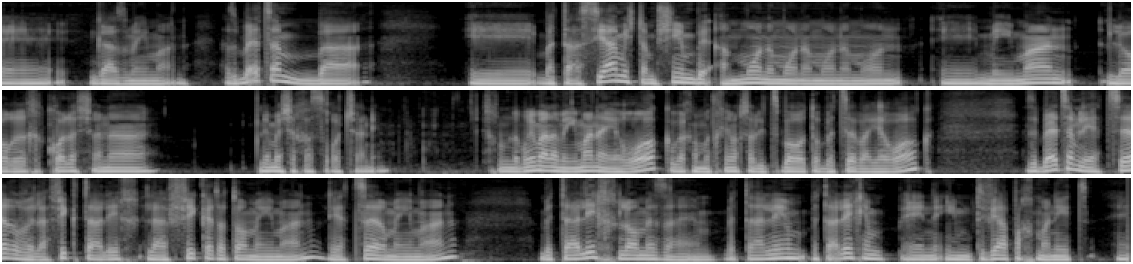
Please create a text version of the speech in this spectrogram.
אה, גז מימן. אז בעצם ב, אה, בתעשייה משתמשים בהמון המון המון המון אה, מימן לאורך כל השנה למשך עשרות שנים. כשאנחנו מדברים על המימן הירוק ואנחנו מתחילים עכשיו לצבוע אותו בצבע ירוק, זה בעצם לייצר ולהפיק תהליך, להפיק את אותו מימן, לייצר מימן, בתהליך לא מזהם, בתהליך, בתהליך עם, עם תביעה פחמנית אה,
